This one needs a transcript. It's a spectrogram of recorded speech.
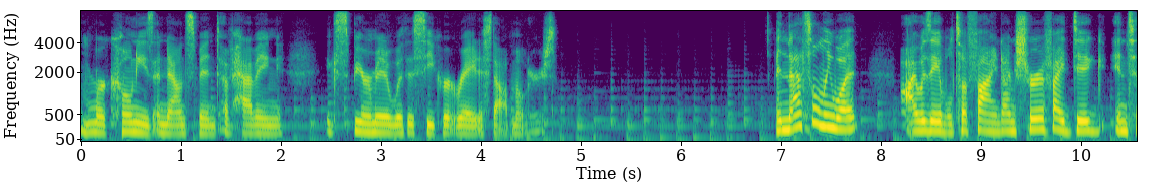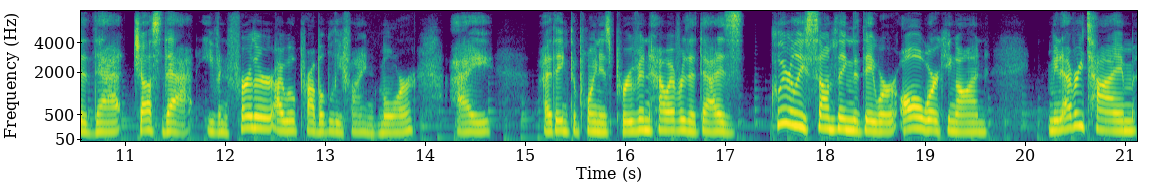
Marconi's announcement of having experimented with a secret ray to stop motors. And that's only what I was able to find. I'm sure if I dig into that, just that, even further, I will probably find more. I I think the point is proven, however, that that is clearly something that they were all working on. I mean, every time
